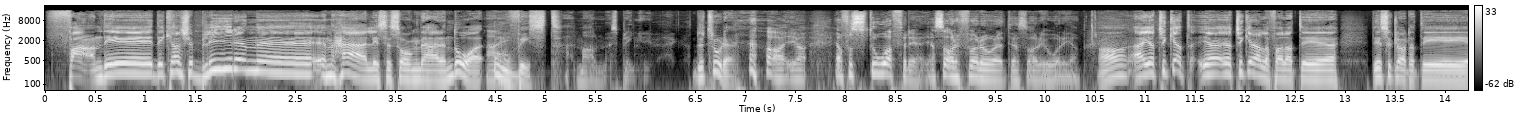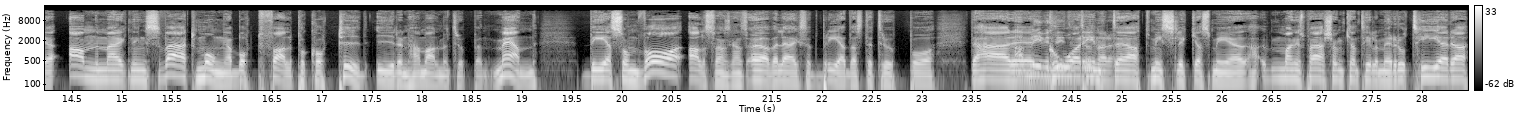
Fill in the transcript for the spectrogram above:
Fan, det, det kanske blir en, eh, en härlig säsong det här ändå, Nej. ovisst. Malmö springer. Du tror det? Ja, jag, jag får stå för det. Jag sa det förra året, jag sa det i år igen. Ja, jag, tycker att, jag, jag tycker i alla fall att det är, det är såklart att det är anmärkningsvärt många bortfall på kort tid i den här Malmö-truppen. Men det som var allsvenskans överlägset bredaste trupp och det här går inte att misslyckas med. Magnus Persson kan till och med rotera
